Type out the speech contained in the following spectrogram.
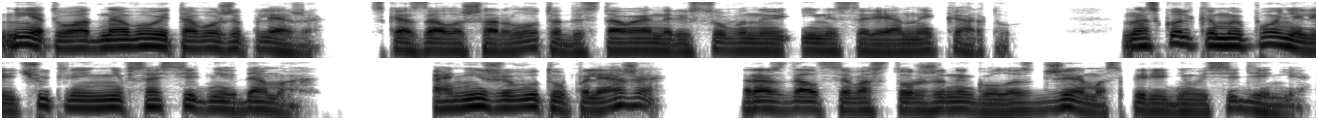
«Нет, у одного и того же пляжа», сказала Шарлотта, доставая нарисованную ими с карту. «Насколько мы поняли, чуть ли не в соседних домах». «Они живут у пляжа?» раздался восторженный голос Джема с переднего сиденья.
